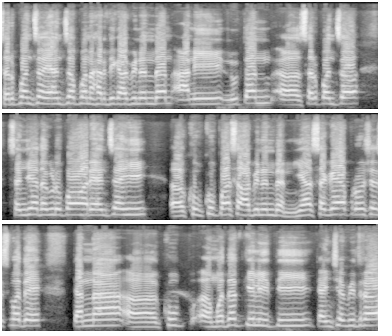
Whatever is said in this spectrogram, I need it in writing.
सरपंच यांचं पण हार्दिक अभिनंदन आणि नूतन सरपंच संजय दगडू पवार यांचंही खूप खूप असं अभिनंदन. या सगळ्या प्रोसेसमध्ये त्यांना खूप मदत केली ती त्यांचे मित्र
